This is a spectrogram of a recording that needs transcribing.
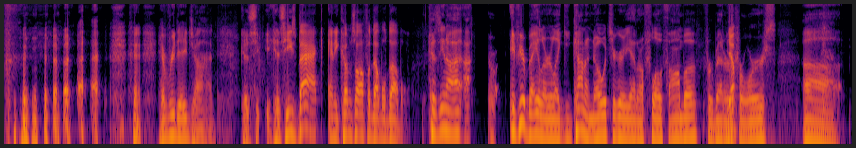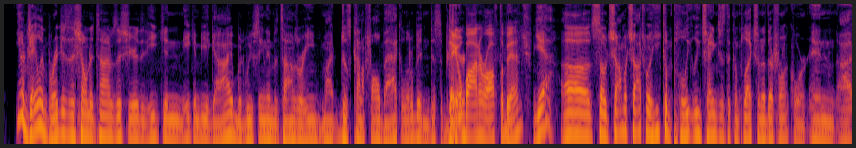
Everyday John, because because he's back and he comes off a double double. Because you know, I, I, if you're Baylor, like you kind of know what you're going to get on a Flo Thamba for better yep. or for worse. Uh, you know, Jalen Bridges has shown at times this year that he can he can be a guy, but we've seen him at times where he might just kind of fall back a little bit and disappear. Dale Bonner off the bench. Yeah. Uh, so Tchamwa Tchatchoua, he completely changes the complexion of their front court. And uh,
